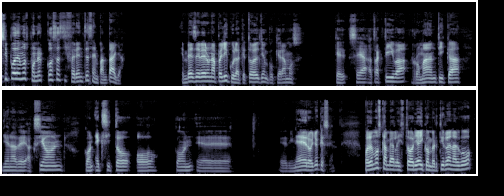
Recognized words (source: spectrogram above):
sí podemos poner cosas diferentes en pantalla. En vez de ver una película que todo el tiempo queramos que sea atractiva, romántica, llena de acción, con éxito o con eh, eh, dinero, yo qué sé podemos cambiar la historia y convertirla en algo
